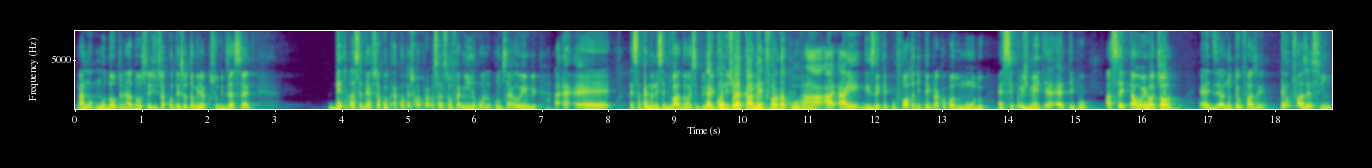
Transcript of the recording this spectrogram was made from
Mas mu- mudou o treinador, ou seja, isso aconteceu também já com o Sub-17. Dentro da CBF isso aconte- acontece com a própria seleção feminina quando, quando saiu o Emily. É, é, é, essa permanência de Vadão é É simplesmente completamente fora da curva. né? a- Aí dizer que é por falta de tempo para a Copa do Mundo é simplesmente é, é tipo aceitar o erro, só é dizer, "Eu não tenho o que fazer. Tem o que fazer sim.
